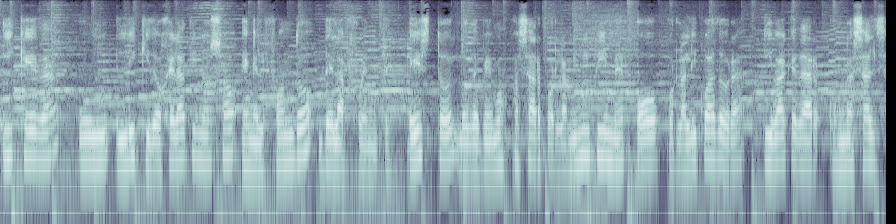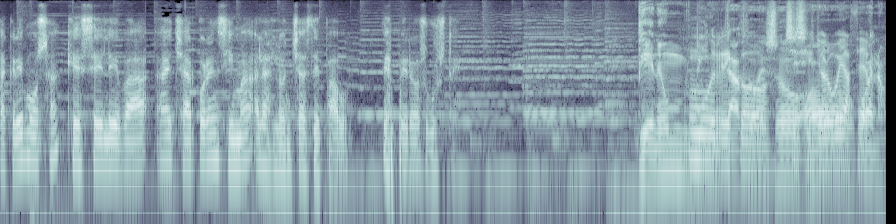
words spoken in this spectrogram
y queda un líquido gelatinoso en el fondo de la fuente. Esto lo debemos pasar por la mini pimer o por la licuadora y va a quedar una salsa cremosa que se le va a echar por encima a las lonchas de pavo. Espero os guste. Tiene un Muy pintazo rico. eso. Sí, sí, yo lo voy a oh, hacer. Bueno,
